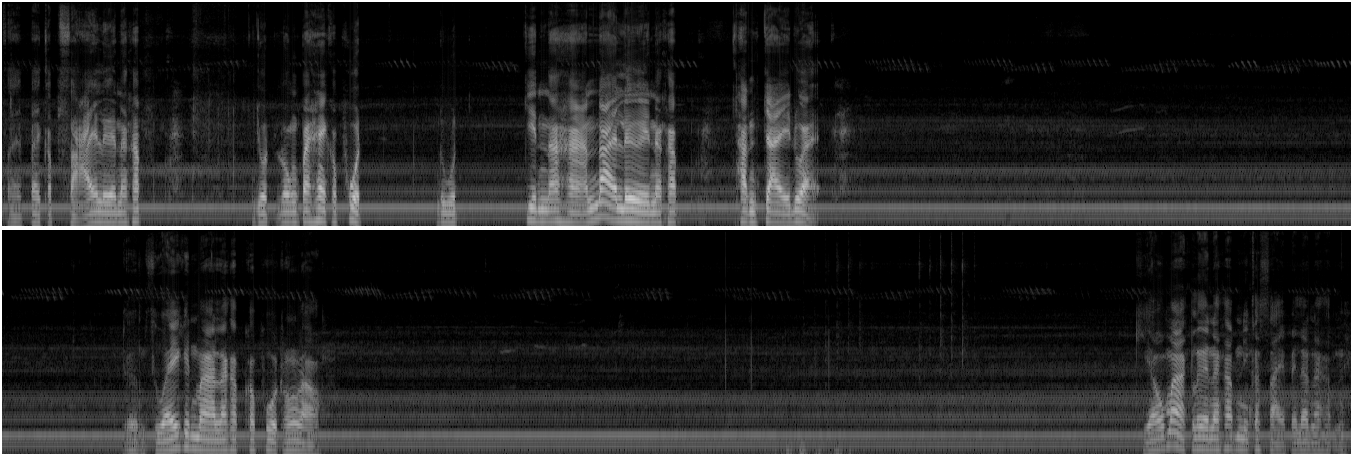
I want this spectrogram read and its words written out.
ใส่ไปกับสายเลยนะครับ หยดลงไปให้กระพุดดูดกินอาหารได้เลยนะครับ ทันใจด้วยเริ่มสวยขึ้นมาแล้วครับข้าวโพดของเรา เขียวมากเลยนะครับ นี่ก็ใส่ไปแล้วนะครับนี่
